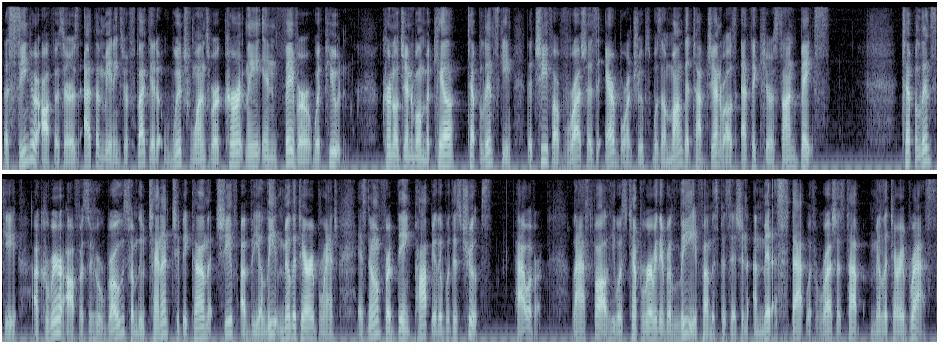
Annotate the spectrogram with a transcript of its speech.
The senior officers at the meetings reflected which ones were currently in favor with Putin. Colonel General Mikhail Teplinsky, the chief of Russia's airborne troops, was among the top generals at the Kherson base. Teplinsky, a career officer who rose from lieutenant to become chief of the elite military branch, is known for being popular with his troops. However, last fall he was temporarily relieved from his position amid a spat with Russia's top military brass.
